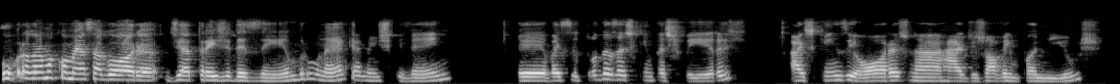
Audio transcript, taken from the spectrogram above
O programa começa agora, dia 3 de dezembro, né? Que é mês que vem. É, vai ser todas as quintas-feiras às 15 horas na rádio Jovem Pan News.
